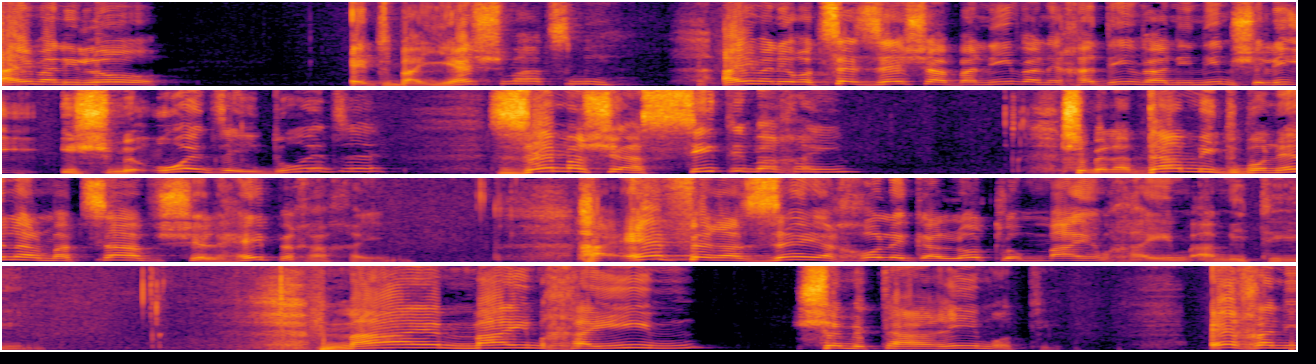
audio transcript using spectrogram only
האם אני לא אתבייש מעצמי? האם אני רוצה זה שהבנים והנכדים והנינים שלי ישמעו את זה, ידעו את זה? זה מה שעשיתי בחיים? כשבן אדם מתבונן על מצב של הפך החיים, האפר הזה יכול לגלות לו מים חיים אמיתיים. מה הם מים חיים שמתארים אותי? איך אני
